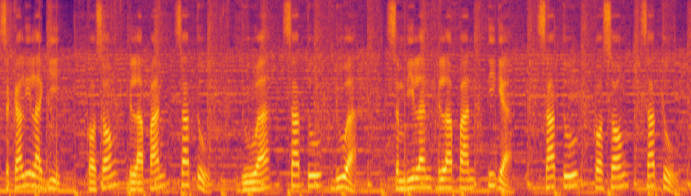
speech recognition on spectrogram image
sekali lagi kosong delapan satu dua satu dua sembilan delapan tiga satu kosong satu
